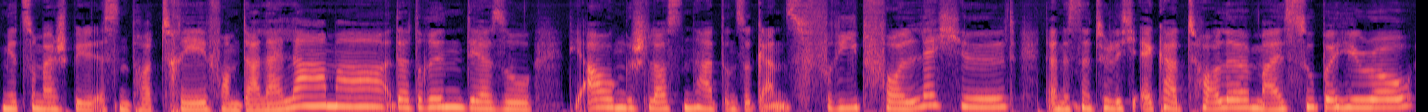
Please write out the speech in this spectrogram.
mir zum Beispiel ist ein Porträt vom Dalai Lama da drin, der so die Augen geschlossen hat und so ganz friedvoll lächelt. Dann ist natürlich Eckart Tolle, my Superhero,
